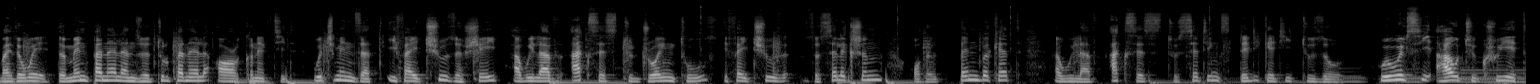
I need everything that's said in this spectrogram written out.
By the way, the main panel and the tool panel are connected, which means that if I choose a shape, I will have access to drawing tools. If I choose the selection or the pen bucket, I will have access to settings dedicated to those. We will see how to create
